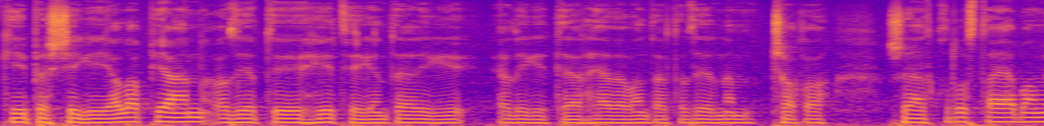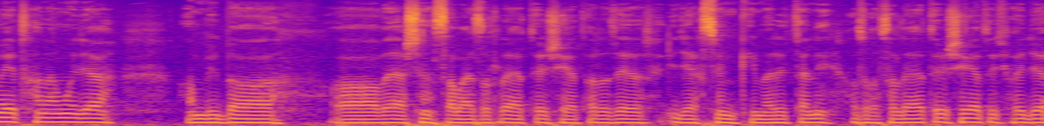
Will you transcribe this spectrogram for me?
képességei alapján azért ő hétvégén eléggé, eléggé terhelve van, tehát azért nem csak a saját korosztályában véd, hanem ugye amiben a a versenyszabályzat lehetőséget ad, azért igyekszünk kimeríteni azokat a lehetőséget, úgyhogy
